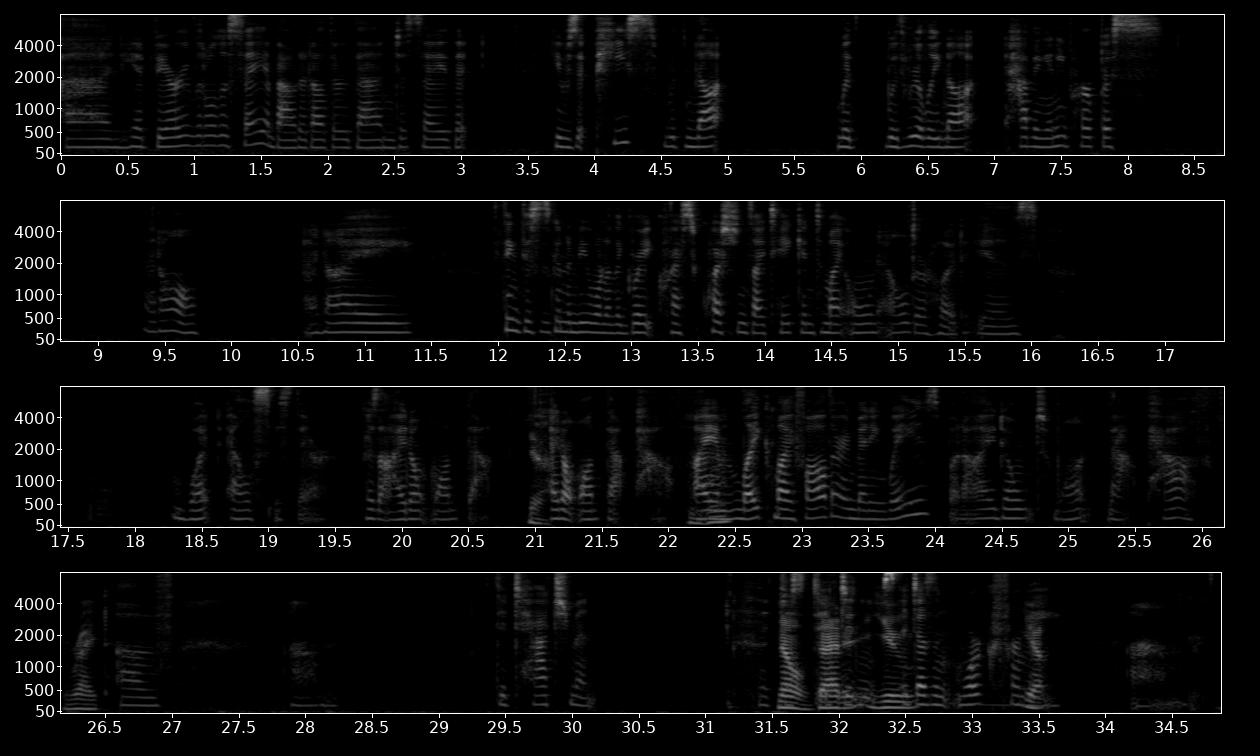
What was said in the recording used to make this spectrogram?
and he had very little to say about it other than to say that he was at peace with not with with really not having any purpose at all and i i think this is going to be one of the great questions i take into my own elderhood is what else is there because i don't want that Yeah. I don't want that path. I am like my father in many ways, but I don't want that path right. of um, detachment. That No, just, that it, didn't, you- it doesn't work for me.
